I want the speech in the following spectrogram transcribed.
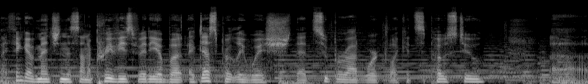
I think I've mentioned this on a previous video, but I desperately wish that Super Rod worked like it's supposed to. Uh,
